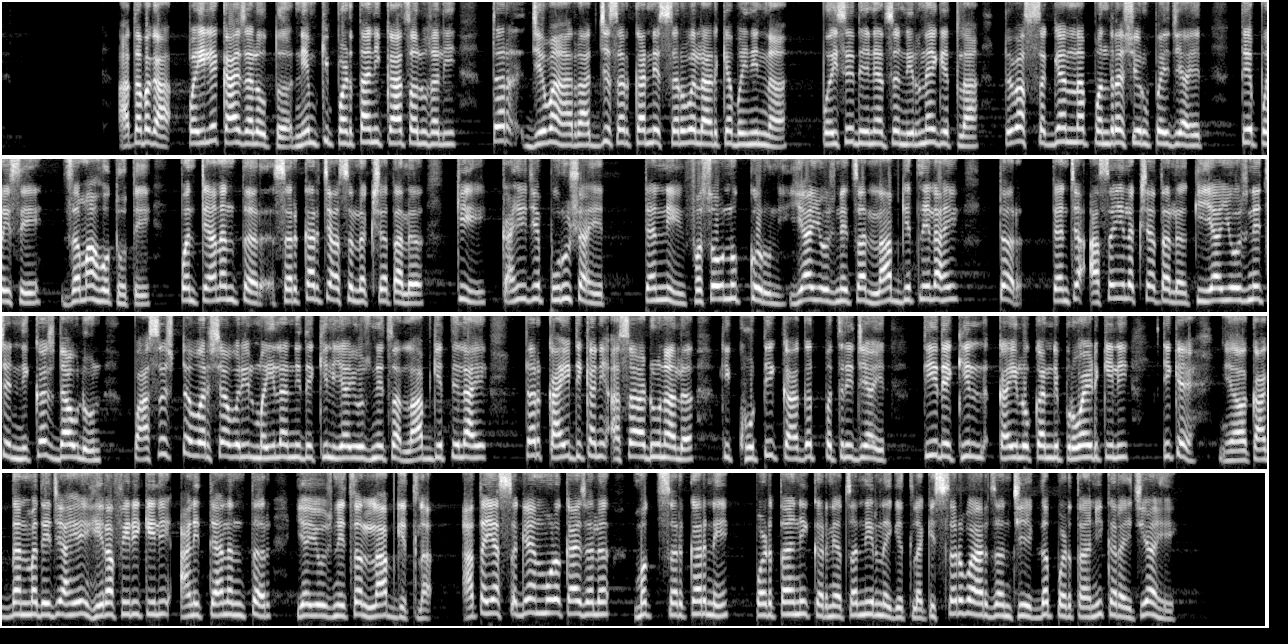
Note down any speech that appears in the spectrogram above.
आता बघा पहिले काय झालं होतं? नेमकी पडताळणी का चालू झाली? तर जेव्हा राज्य सरकारने सर्व लाडक्या बहिणींना पैसे देण्याचा निर्णय घेतला तेव्हा सगळ्यांना पंधराशे रुपये जे आहेत ते पैसे जमा होत होते. पण त्यानंतर सरकारच्या असं लक्षात आलं की काही जे पुरुष आहेत त्यांनी फसवणूक करून या योजनेचा लाभ घेतलेला आहे. तर त्यांच्या असंही लक्षात आलं की या योजनेचे निकष डावलून पासष्ट वर्षावरील महिलांनी देखील या योजनेचा लाभ घेतलेला आहे. तर काही ठिकाणी असं आढळून आलं की खोटी कागदपत्रे जी आहेत ती देखील काही लोकांनी प्रोव्हाइड केली. ठीक आहे या कागदांमध्ये जे आहे हेराफेरी केली आणि त्यानंतर या योजनेचा लाभ घेतला. आता या सगळ्यांमुळं काय झालं? मग सरकारने पडताळणी करण्याचा निर्णय घेतला की सर्व अर्जांची एकदा पडताळणी करायची आहे.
